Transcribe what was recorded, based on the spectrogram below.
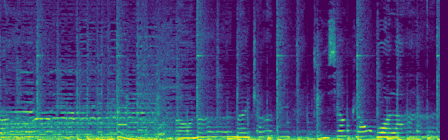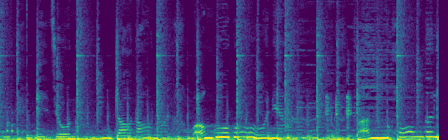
啊闻到那奶茶的醇香飘过来，你就能找到那蒙古姑娘泛红的。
